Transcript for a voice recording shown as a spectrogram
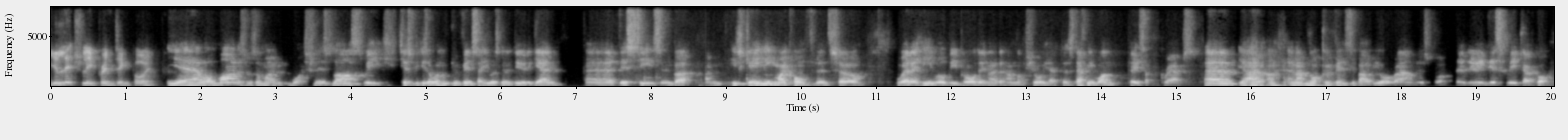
you're literally printing point. Yeah, well, Marnus was on my watch list last week just because I wasn't convinced that he was going to do it again uh, this season. But um, he's gaining my confidence. So whether he will be brought in, I, am not sure yet. There's definitely one place up for grabs. Um, yeah, I, I, and I'm not convinced about the all rounders what they're doing this week. I've got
